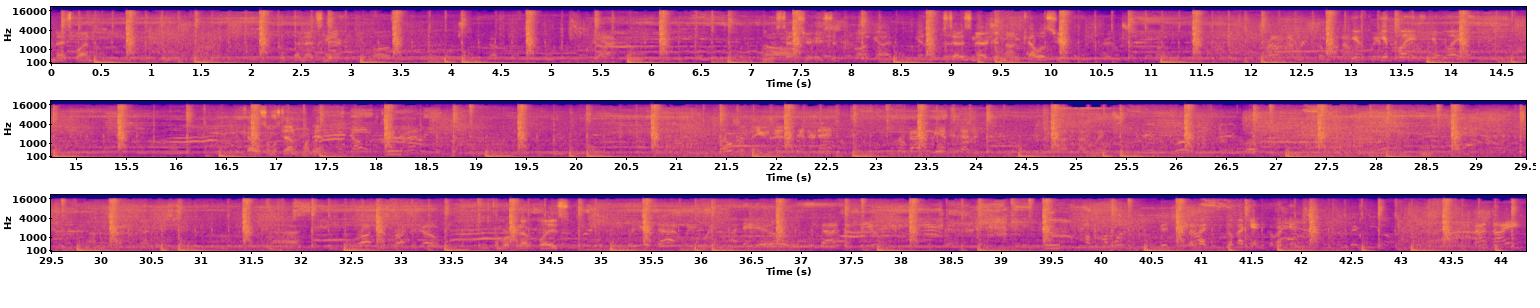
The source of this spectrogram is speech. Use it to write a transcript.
And that's one. And that's near. On the status here, Houston. Status near, good on Callus here. Get, get played, get played. Kalos almost down, one hit. Guys, I see you. I'm, I'm on Go back, go back in, go back in. That night.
